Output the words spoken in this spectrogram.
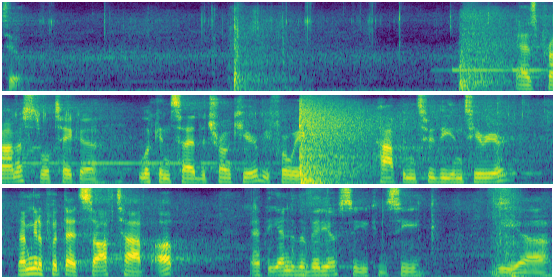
too. As promised, we'll take a look inside the trunk here before we hop into the interior. I'm gonna put that soft top up at the end of the video so you can see the uh,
